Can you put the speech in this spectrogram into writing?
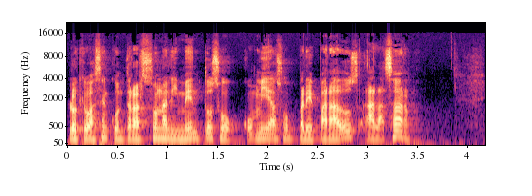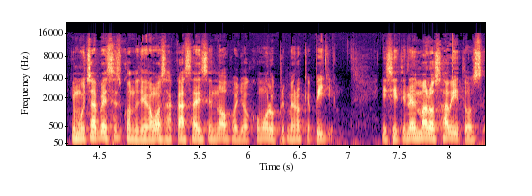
lo que vas a encontrar son alimentos o comidas o preparados al azar. Y muchas veces cuando llegamos a casa dicen, no, pues yo como lo primero que pille. Y si tienes malos hábitos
